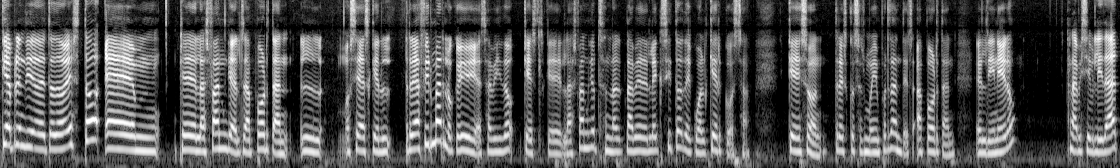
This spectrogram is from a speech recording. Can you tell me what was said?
¿Qué he aprendido de todo esto? Eh, que las fangirls aportan, o sea, es que reafirmar lo que yo ya he sabido, que es que las fangirls son la clave del éxito de cualquier cosa, que son tres cosas muy importantes. Aportan el dinero, la visibilidad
